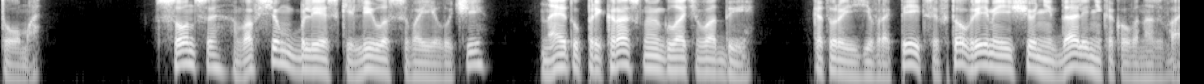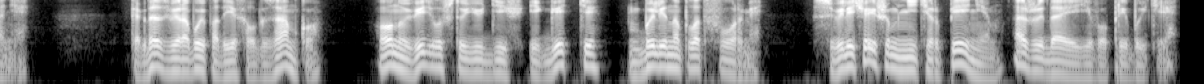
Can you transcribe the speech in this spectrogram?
Тома. Солнце во всем блеске лило свои лучи на эту прекрасную гладь воды, которой европейцы в то время еще не дали никакого названия. Когда Зверобой подъехал к замку, он увидел, что Юдиф и Гетти были на платформе, с величайшим нетерпением ожидая его прибытия.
